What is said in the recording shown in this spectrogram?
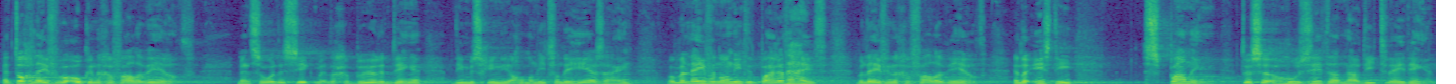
En toch leven we ook in een gevallen wereld. Mensen worden ziek, er gebeuren dingen die misschien niet allemaal niet van de Heer zijn. Maar we leven nog niet in het paradijs. We leven in een gevallen wereld. En er is die spanning tussen, hoe zit dat nou, die twee dingen?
